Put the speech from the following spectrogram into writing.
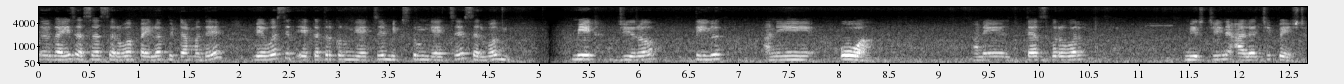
तर गाईस असं सर्व पहिलं पिठामध्ये व्यवस्थित एकत्र करून घ्यायचे मिक्स करून घ्यायचे सर्व मीठ जिरं तीळ आणि ओवा. आणि त्याचबरोबर मिरची आणि आल्याची पेस्ट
